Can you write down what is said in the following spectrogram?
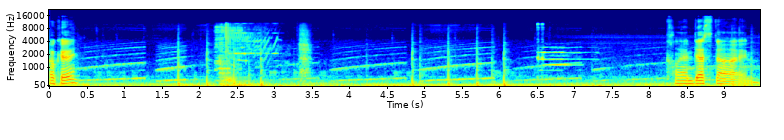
Okay. Clandestine.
